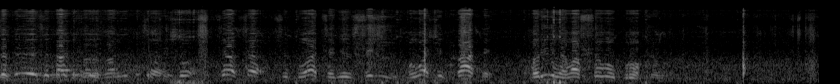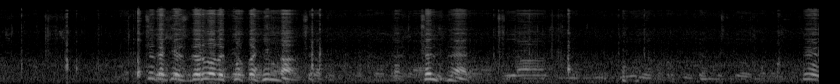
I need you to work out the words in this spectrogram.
закриється, так що ця вся ситуація не в селі, бо ваші хати горіли, вас село прокрило. Це таке здорове купа гімнан. Це центнер. Це.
